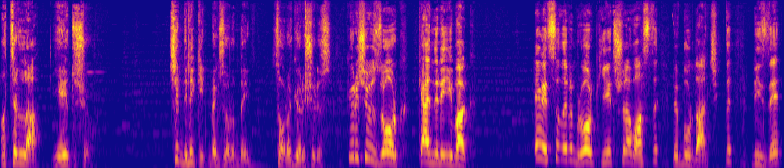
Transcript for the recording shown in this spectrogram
Hatırla Y tuşu. Şimdilik gitmek zorundayım. Sonra görüşürüz. Görüşürüz Rourke. Kendine iyi bak. Evet sanırım Rourke Y tuşuna bastı ve buradan çıktı. Biz de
